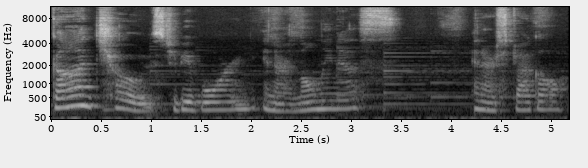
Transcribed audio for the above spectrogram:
God chose to be born in our loneliness, in our struggle,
